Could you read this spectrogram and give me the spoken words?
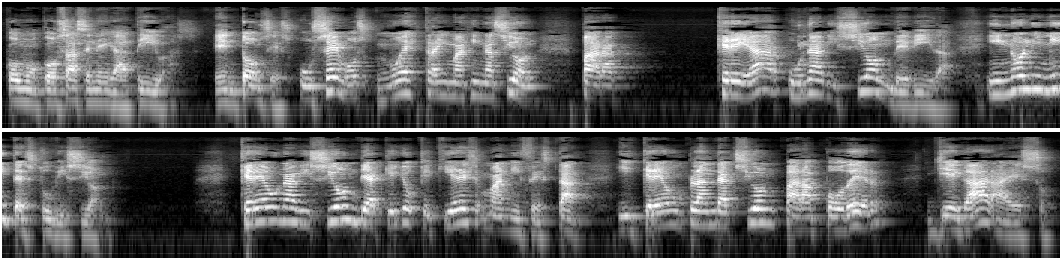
como cosas negativas. Entonces, usemos nuestra imaginación para crear una visión de vida y no limites tu visión. Crea una visión de aquello que quieres manifestar y crea un plan de acción para poder llegar a eso.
